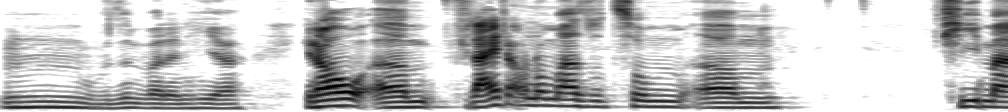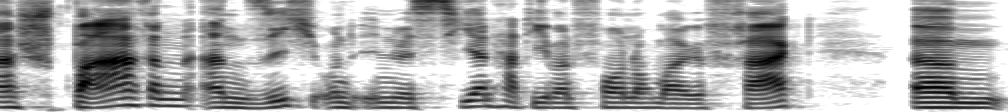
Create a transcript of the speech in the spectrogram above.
hm, wo sind wir denn hier? Genau, ähm, vielleicht auch noch mal so zum ähm, Thema Sparen an sich und Investieren hat jemand vorhin nochmal gefragt. Ähm,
